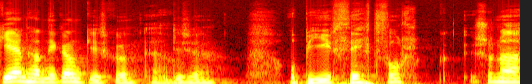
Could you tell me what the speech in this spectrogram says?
gen hann í gangi sko. Og býr þitt fólk svona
